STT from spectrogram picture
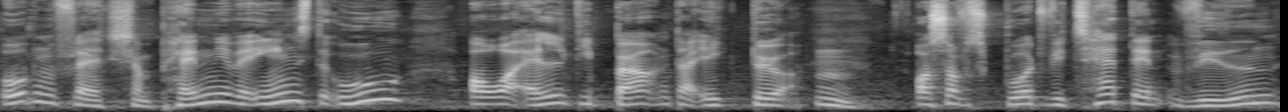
åbne en flaske champagne hver eneste uge over alle de børn, der ikke dør. Mm. Og så burde vi tage den viden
